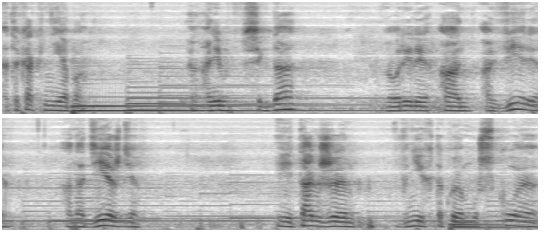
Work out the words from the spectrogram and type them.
Это как небо. Они всегда говорили о, о вере, о надежде. И также в них такое мужское,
